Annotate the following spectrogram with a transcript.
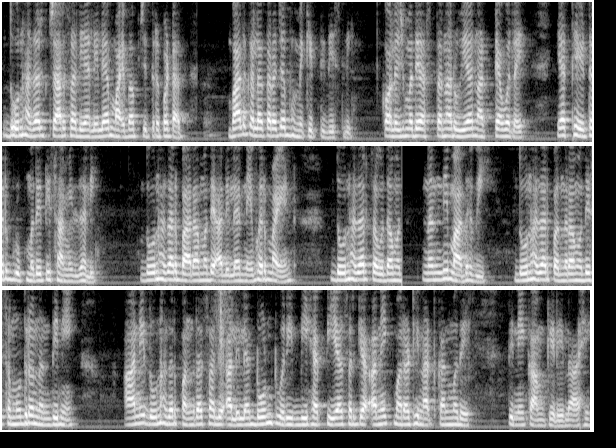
दोन हजार चार साली आलेल्या मायबाप चित्रपटात बालकलाकाराच्या भूमिकेत ती दिसली. कॉलेजमध्ये असताना रुया नाट्यावलय या थिएटर ग्रुपमध्ये ती सामील झाली. दोन हजार बारामध्ये आलेल्या नेव्हर माइंड दोन हजार चौदामध्ये नंदी माधवी दोन हजार पंधरामध्ये समुद्र नंदिनी आणि दोन हजार पंधरा साली आलेल्या डोंट वरी बी हॅपी यासारख्या अनेक मराठी नाटकांमध्ये तिने काम केलेलं आहे.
